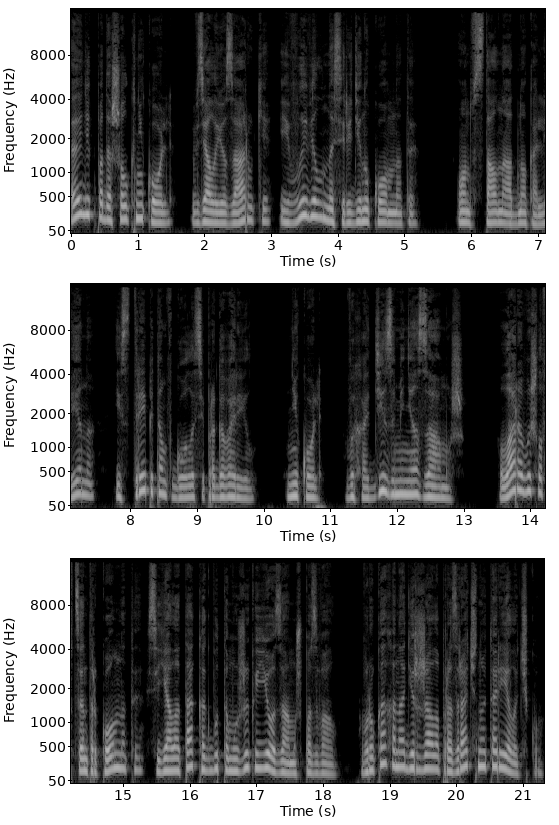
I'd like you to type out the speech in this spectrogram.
Эдик подошел к Николь, взял ее за руки и вывел на середину комнаты. Он встал на одно колено и с трепетом в голосе проговорил. «Николь, выходи за меня замуж». Лара вышла в центр комнаты, сияла так, как будто мужик ее замуж позвал. В руках она держала прозрачную тарелочку,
